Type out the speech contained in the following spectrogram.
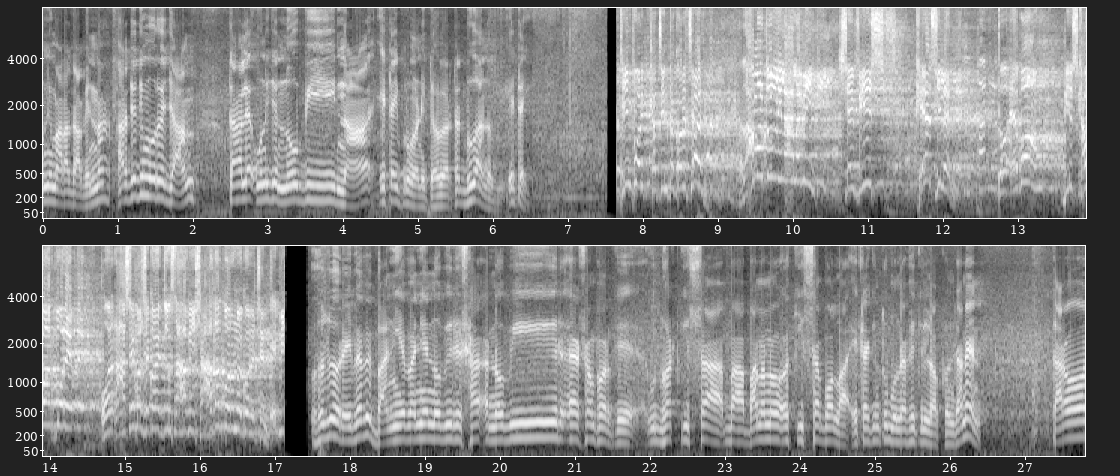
উনি মারা যাবেন না। আর যদি মরে যান, তাহলে উনি যে নবী না, এটাই প্রমাণিত হবে, অর্থাৎ ভুয়া নবী, এটাই। পরীক্ষা চিন্তা করেছেন? রাহমাতুল্লিল আলামিন, সে বিষ খেয়েছিলেন। তো এবং বিষ খাওয়ার পরে ওর আশেপাশে কয়েকজন সাহাবী শাহাদাত বর্ণ করেছেন। হুজুর, এইভাবে বানিয়ে বানিয়ে নবীর নবীর সম্পর্কে উদ্ভট কিসা বা বানানো কিসা বলা, এটা কিন্তু মুনাফিকের লক্ষণ, জানেন? কারণ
